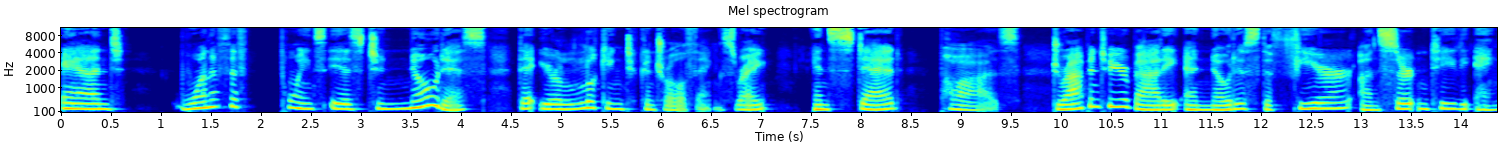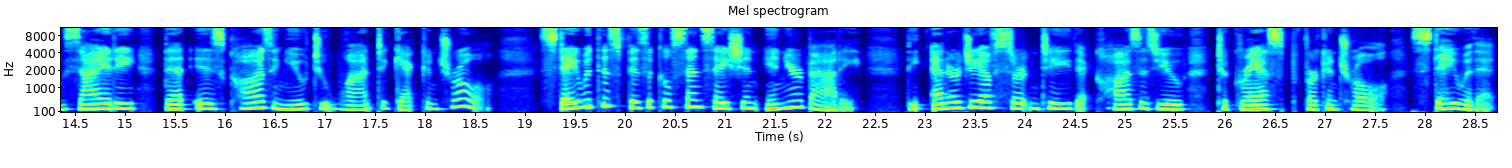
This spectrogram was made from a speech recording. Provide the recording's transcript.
And one of the points is to notice that you're looking to control things, right? Instead, pause. Drop into your body and notice the fear, uncertainty, the anxiety that is causing you to want to get control. Stay with this physical sensation in your body, the energy of certainty that causes you to grasp for control. Stay with it.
